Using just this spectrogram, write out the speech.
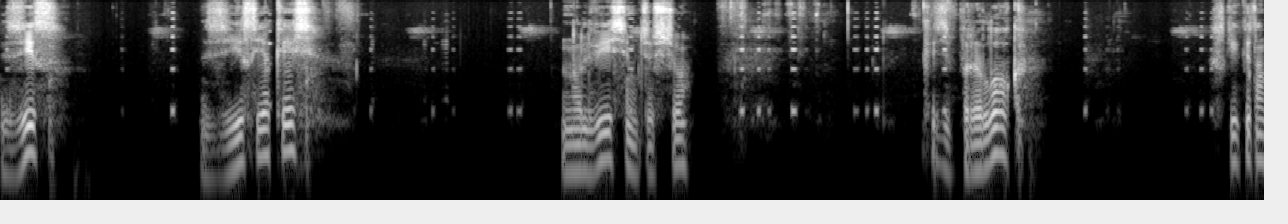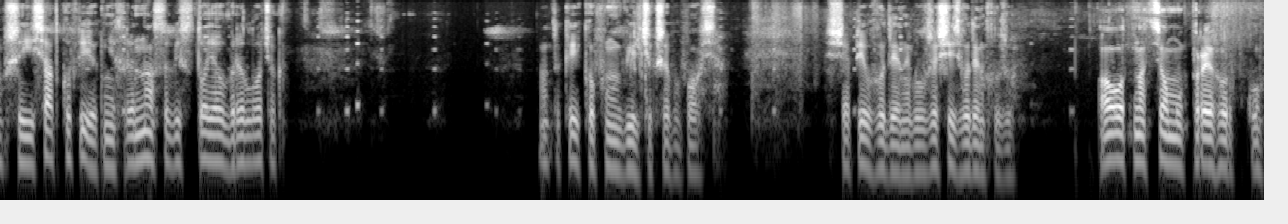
ЗІС. ЗІС якийсь. 08 чи що. Якийсь брелок. Скільки там 60 копійок, ніхрена собі стояв брелочок. Ось такий копомобільчик ще попався. Ще півгодини, бо вже 6 годин хожу. А от на цьому пригорбку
